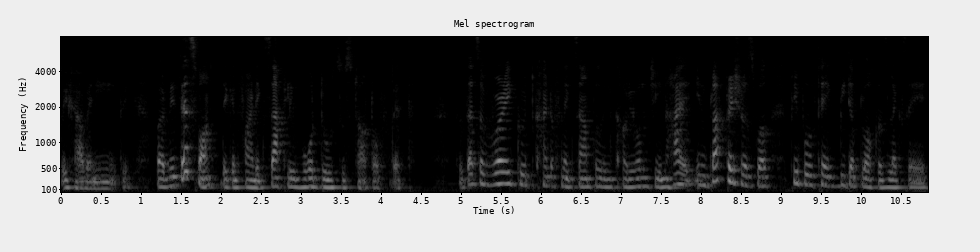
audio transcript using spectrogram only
if you have anything but with this one they can find exactly what dose to start off with. So that's a very good kind of an example in cardiology. In high in blood pressure as well people take beta blockers like say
